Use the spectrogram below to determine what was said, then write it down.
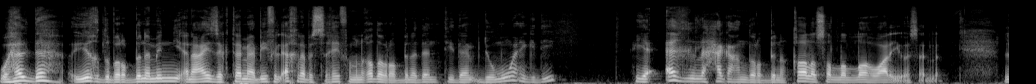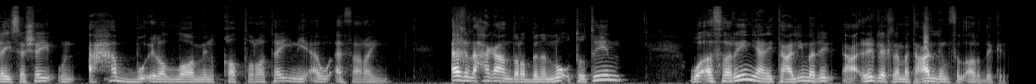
وهل ده يغضب ربنا مني؟ أنا عايز أجتمع بيه في الآخرة بس خايفة من غضب ربنا. ده أنت دموعك دي هي أغلى حاجة عند ربنا. قال صلى الله عليه وسلم ليس شيء أحب إلى الله من قطرتين أو أثرين. أغلى حاجة عند ربنا نقطتين وأثرين يعني تعليم رجلك لما تعلم في الأرض كده.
